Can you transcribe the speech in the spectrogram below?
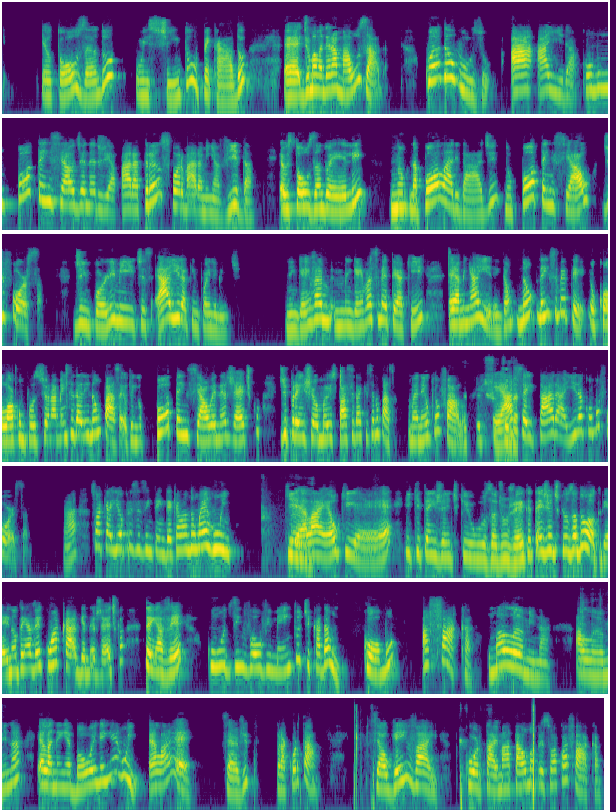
eu estou usando o instinto, o pecado, é, de uma maneira mal usada. Quando eu uso a, a ira como um potencial de energia para transformar a minha vida, eu estou usando ele no, na polaridade, no potencial de força, de impor limites. É a ira que impõe limite. Ninguém vai, ninguém vai se meter aqui, é a minha ira. Então, não nem se meter. Eu coloco um posicionamento e dali não passa. Eu tenho potencial energético de preencher o meu espaço e daqui você não passa. Não é nem o que eu falo. É aceitar a ira como força. Tá? Só que aí eu preciso entender que ela não é ruim. Que hum. ela é o que é e que tem gente que usa de um jeito e tem gente que usa do outro. E aí não tem a ver com a carga energética, tem a ver com o desenvolvimento de cada um. Como a faca, uma lâmina. A lâmina, ela nem é boa e nem é ruim. Ela é. Serve para cortar. Se alguém vai cortar e matar uma pessoa com a faca,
